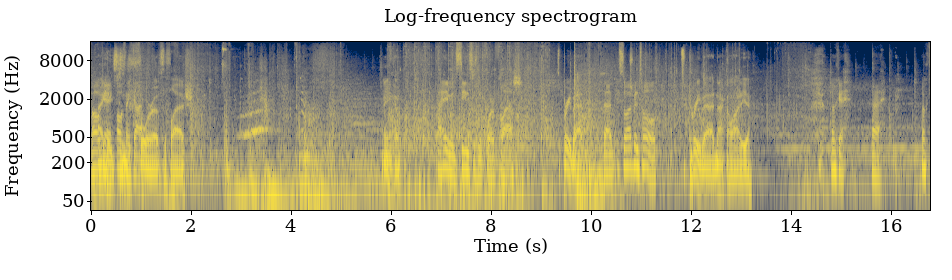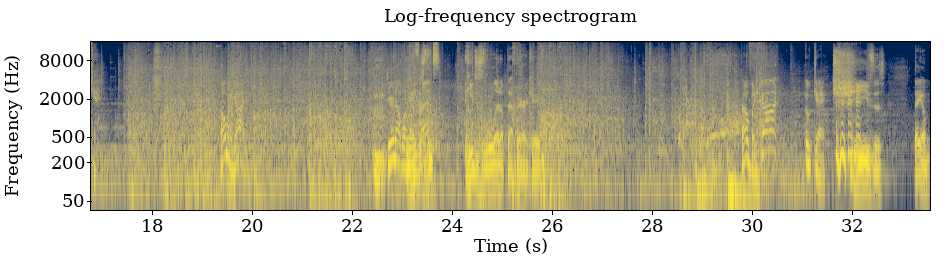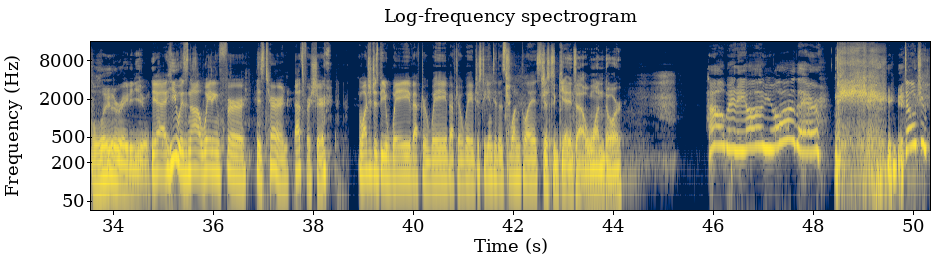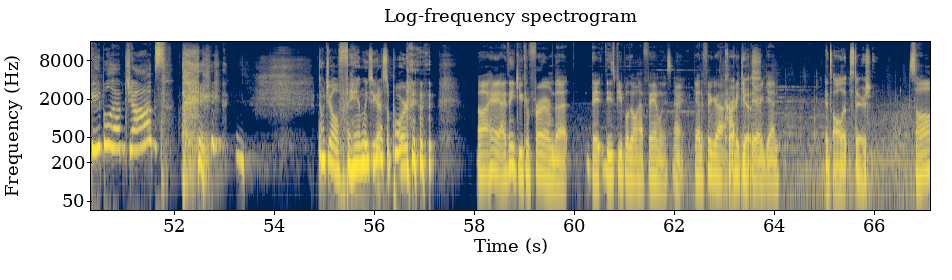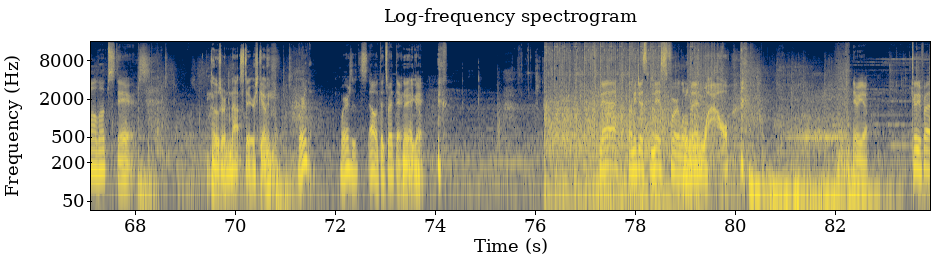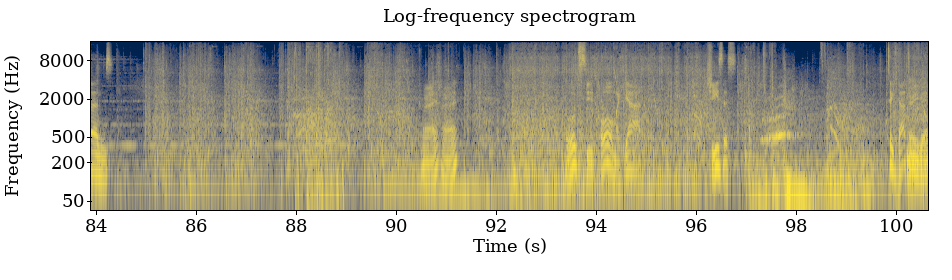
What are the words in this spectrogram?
Oh, okay. Oh, thank God. four of The Flash. There you go. I haven't even seen season four of Flash. It's pretty bad. That so I've been told. It's pretty bad, not gonna lie to you. Okay. All right. Okay. Oh my God. You're not one of my friends. He just lit up that barricade. Oh my God. Okay. Jesus. They obliterated you. Yeah, he was not waiting for his turn. That's for sure. Watch it just be wave after wave after wave just to get into this one place. Just to get into that one door. How many of you are there? Don't you people have jobs? Don't you all have families you gotta support? Uh, hey, I think you confirmed that they, these people don't have families. All right, got to figure out how to get yes. there again. it's all upstairs. It's all upstairs. Those are not stairs, Kevin. Where the? Where is it? Oh, that's right there. There you okay. yeah, let me just miss for a little bit. Wow. There we go. Kill your friends. All right, all right. Oopsies. Oh my god. Jesus. Take that There the you go.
